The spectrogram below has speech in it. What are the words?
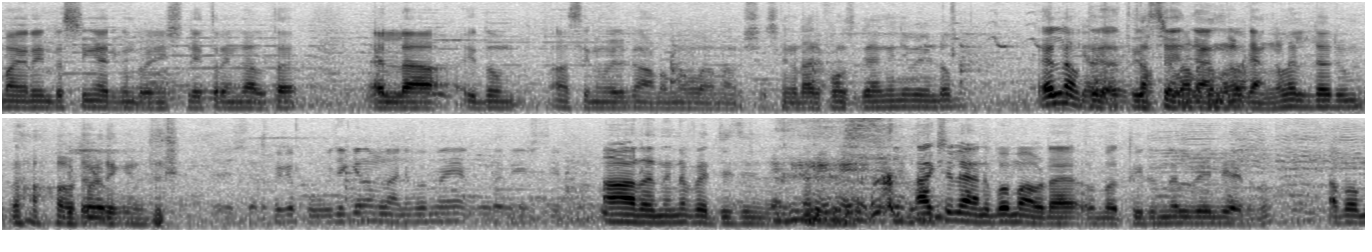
ഭയങ്കര ഇൻട്രസ്റ്റിംഗ് ആയിരിക്കും പ്രണീഷിന്റെ ഇത്രയും കാലത്തെ എല്ലാ ഇതും ആ സിനിമയിൽ കാണുന്നുള്ളതാണ് വിശ്വസിക്കുന്നത് അൽഫോൺസ് ഗാങ്ങിന് വീണ്ടും എല്ലാം തീർച്ചയായും ഞങ്ങൾ ഞങ്ങളെല്ലാവരും ആ അതെ നിന്നെ പറ്റിച്ച് ആക്ച്വലി അനുപമ അവിടെ തിരുനെൽവേലി ആയിരുന്നു അപ്പം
